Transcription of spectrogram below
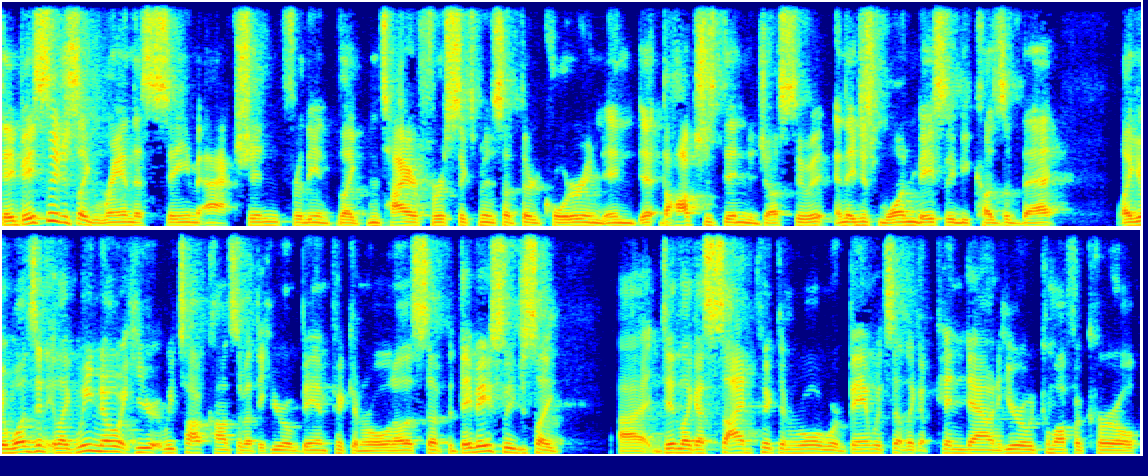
they basically just like ran the same action for the like entire first six minutes of third quarter, and, and the Hawks just didn't adjust to it, and they just won basically because of that. Like it wasn't like we know it here. We talk constantly about the Herro Bam pick and roll and all this stuff, but they basically just like uh, did like a side pick and roll where Bam would set like a pin down, Herro would come off a curl,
